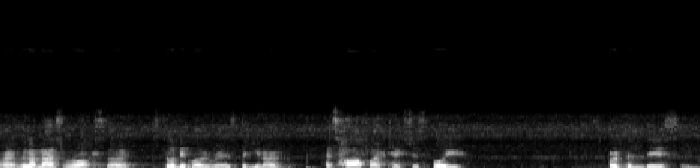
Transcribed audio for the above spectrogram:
Alright, we got nice rocks though. Still a bit low res, but you know, that's Half-Life textures for you. Open this and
